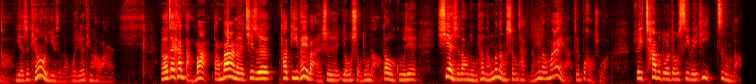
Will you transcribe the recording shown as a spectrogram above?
啊，也是挺有意思的，我觉得挺好玩。然后再看挡把，挡把呢，其实它低配版是有手动挡，但我估计现实当中它能不能生产，能不能卖呀，这不好说。所以差不多都 CVT 自动挡。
